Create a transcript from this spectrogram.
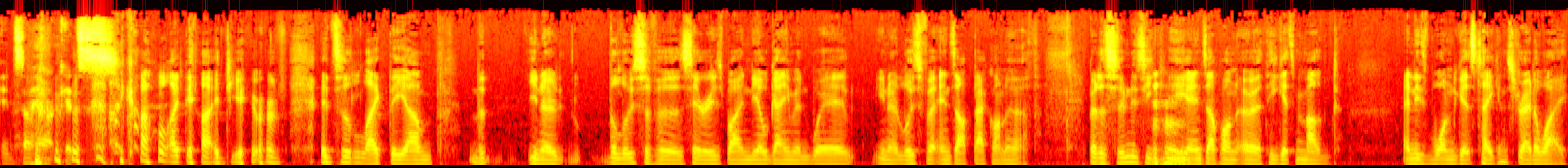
and somehow it gets I kind of like the idea of it's sort of like the um the you know the Lucifer series by Neil Gaiman, where you know Lucifer ends up back on Earth, but as soon as he he ends up on Earth, he gets mugged, and his wand gets taken straight away,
